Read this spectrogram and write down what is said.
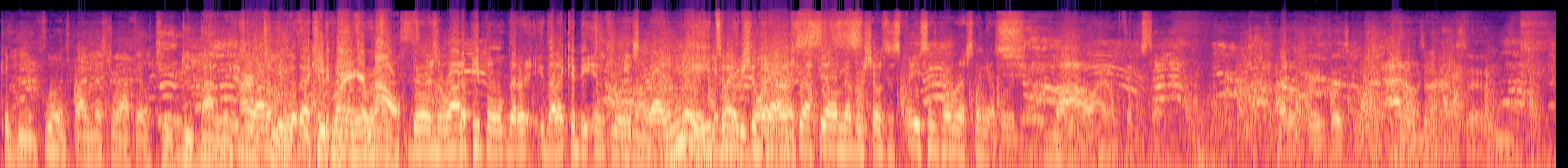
could be influenced by Mr. Raphael to do bodily There's harm to you if you that keep running your mouth. There's a lot of people that are that I could be influenced You know, by me to make sure that going Alex Raphael never shows his face in pro wrestling ever again. Wow, I don't think so. I don't think that's gonna happen I don't sometime soon.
